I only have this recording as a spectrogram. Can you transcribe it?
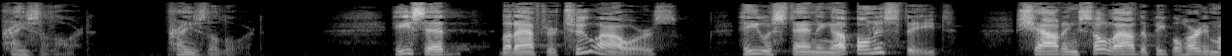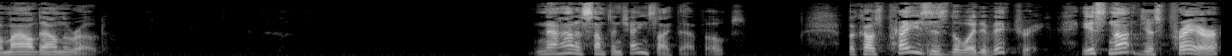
praise the Lord. Praise the Lord. He said, but after two hours, he was standing up on his feet, shouting so loud that people heard him a mile down the road. Now, how does something change like that, folks? Because praise is the way to victory. It's not just prayer.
